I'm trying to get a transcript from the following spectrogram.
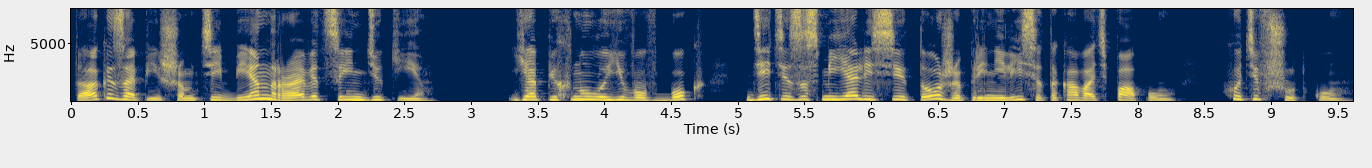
Так и запишем. Тебе нравятся индюки». Я пихнула его в бок, дети засмеялись и тоже принялись атаковать папу, хоть и в шутку.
